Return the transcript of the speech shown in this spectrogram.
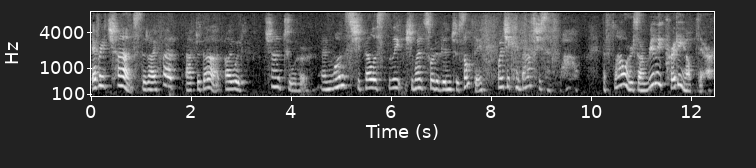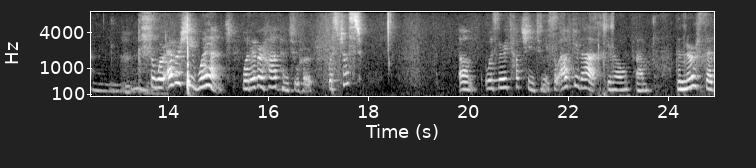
every chance that I had after that, I would chant to her. And once she fell asleep, she went sort of into something. When she came back, she said, Wow, the flowers are really pretty up there. Mm-hmm. So wherever she went, whatever happened to her was just, um, was very touching to me. So after that, you know, um, the nurse said,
